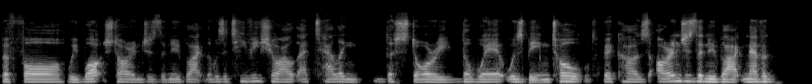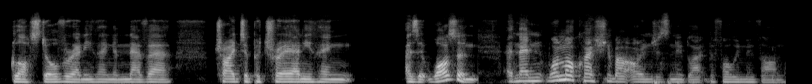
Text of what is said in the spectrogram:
before we watched orange is the new black there was a tv show out there telling the story the way it was being told because orange is the new black never glossed over anything and never tried to portray anything as it wasn't. And then one more question about orange is the new black before we move on.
